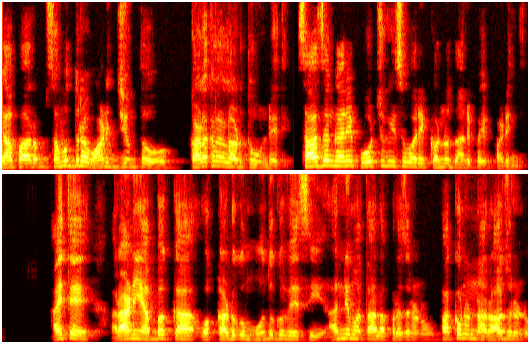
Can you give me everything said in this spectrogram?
వ్యాపారం సముద్ర వాణిజ్యంతో కళకళలాడుతూ ఉండేది. సహజంగానే పోర్చుగీసు వారి కన్ను దానిపై పడింది. అయితే రాణి అబ్బక్క ఒక్క అడుగు ముందుకు వేసి అన్ని మతాల ప్రజలను పక్కనున్న రాజులను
